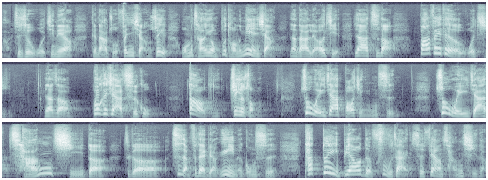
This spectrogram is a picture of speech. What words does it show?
啊，这就是我今天要跟大家做分享，所以我们常用不同的面向让大家了解，让大家知道巴菲特的逻辑，让大家知道扑克夏持股到底追求什么。作为一家保险公司。作为一家长期的这个资产负债表运营的公司，它对标的负债是非常长期的。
